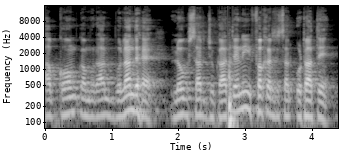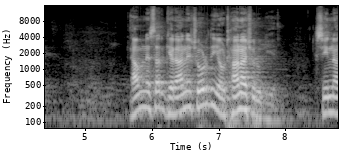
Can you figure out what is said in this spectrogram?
अब कौम का मुराल बुलंद है। लोग सर झुकाते नहीं, फ़ख्र से सर उठाते। हमने सर गिराने छोड़ दिए, उठाना शुरू किए। सीना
